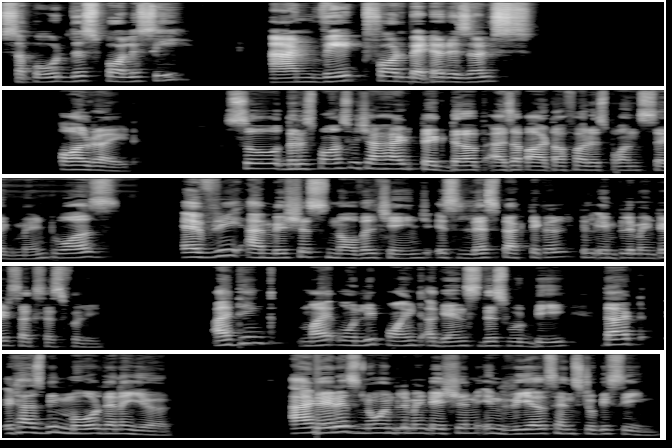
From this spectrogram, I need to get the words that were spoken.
support this policy and wait for better results. All right. So the response which I had picked up as a part of our response segment was every ambitious novel change is less practical till implemented successfully. I think my only point against this would be that it has been more than a year and there is no implementation in real sense to be seen.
